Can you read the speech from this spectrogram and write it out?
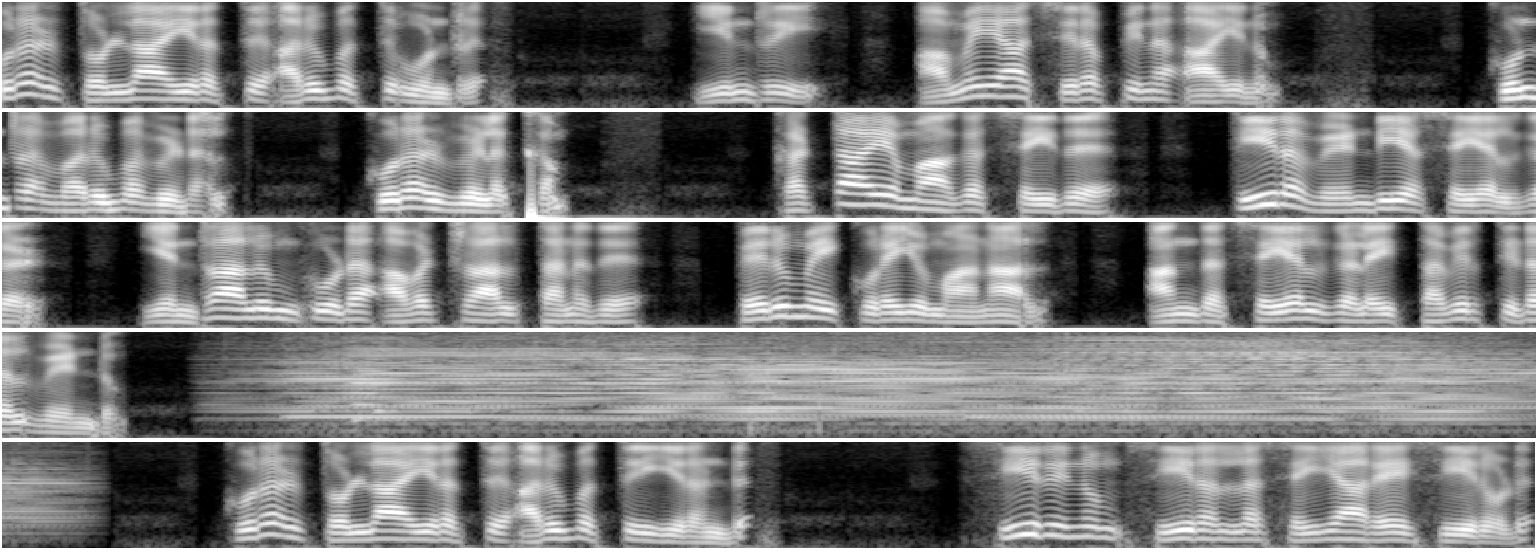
குரல் தொள்ளாயிரத்து அறுபத்து ஒன்று. இன்றி அமையா சிறப்பின ஆயினும் குன்ற வருப விடல் குறள் விளக்கம். கட்டாயமாகச் செய்து தீர வேண்டிய செயல்கள் என்றாலும் கூட அவற்றால் தனது பெருமை குறையுமானால் அந்த செயல்களை தவிர்த்திடல் வேண்டும். குறள் தொள்ளாயிரத்து அறுபத்து இரண்டு. சீரினும் சீரல்ல செய்யாரே சீரோடு.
